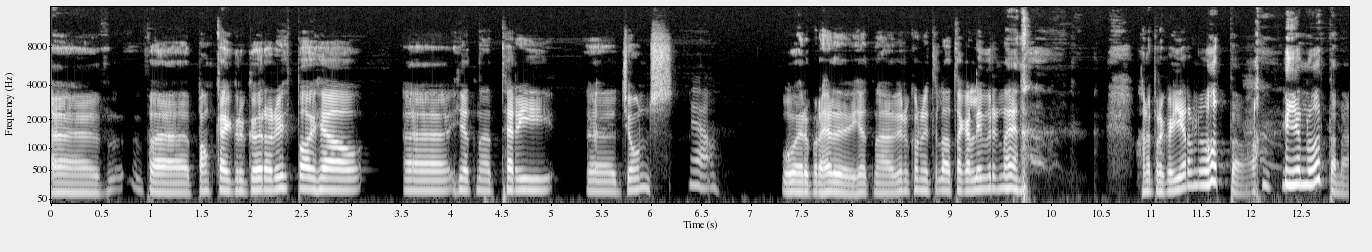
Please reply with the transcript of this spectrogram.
uh, það banka ykkur gaurar upp á hjá uh, hérna Terry uh, Jones já, og eru bara, herðu, hérna, við erum komin til að taka lifrina hérna hann er bara eitthvað, ég er að nota ég er að nota hana,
